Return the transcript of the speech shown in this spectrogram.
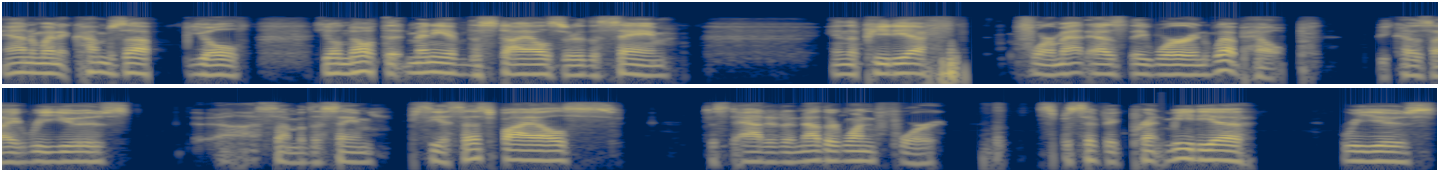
And when it comes up, you'll you'll note that many of the styles are the same in the PDF format as they were in WebHelp because I reused uh, some of the same CSS files, just added another one for specific print media, reused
